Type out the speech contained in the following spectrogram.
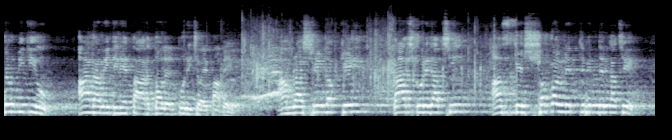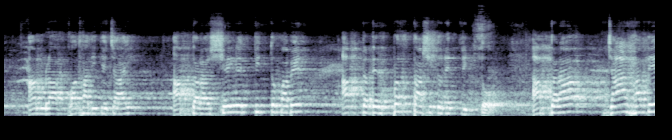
কর্মীটিও আগামী দিনে তার দলের পরিচয় পাবে। আমরা সেই লক্ষ্যেই কাজ করে যাচ্ছি। আজকে সকল নেতৃবৃন্দের কাছে আমরা কথা দিতে চাই। আপনারা সেই নেতৃত্ব পাবেন, আপনাদের প্রত্যাশিত নেতৃত্ব। আপনারা যার হাতে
